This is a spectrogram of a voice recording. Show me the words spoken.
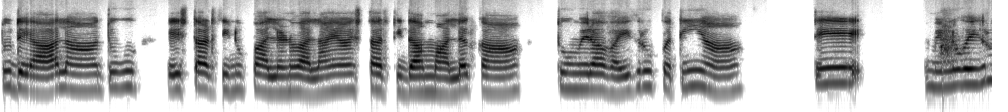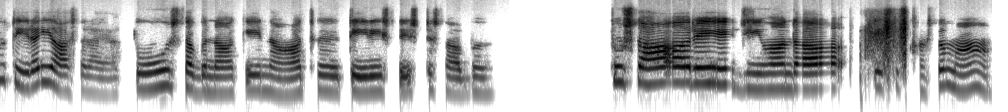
ਤੂੰ ਦਿਆਲ ਆ, ਤੂੰ ਇਸ ਧਰਤੀ ਨੂੰ ਪਾਲਣ ਵਾਲਾ ਆ, ਇਸ ਧਰਤੀ ਦਾ ਮਾਲਕ ਆ, ਤੂੰ ਮੇਰਾ ਵੈਗਰੂ ਪਤੀ ਆ। ਤੇ ਮੈਨੂੰ ਵੈਗਰੂ ਤੇਰਾ ਹੀ ਆਸਰਾ ਆ ਤੂੰ ਸਬਨਾ ਕੇ ਨਾਥ, ਤੇਰੀ ਸ੍ਰਿਸ਼ਟ ਸਭ। ਤੂੰ ਸਾਰੇ ਜੀਵਾਂ ਦਾ ਇੱਕ ਖਸਮ ਆ।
